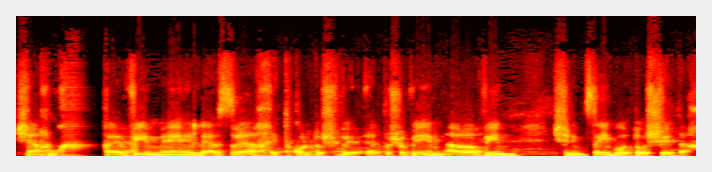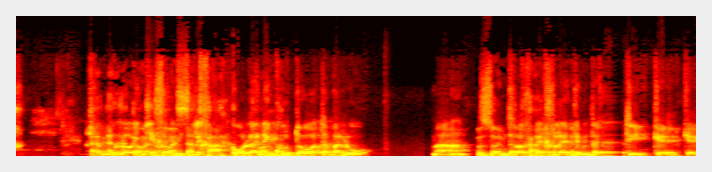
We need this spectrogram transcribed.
שאנחנו חייבים אה, לאזרח את כל תושבי, התושבים הערבים שנמצאים באותו שטח. עכשיו, הוא לא התייחס לכל? הנקודות, אבל הוא... מה? זו עמדתך. זאת בהחלט עמדתי, כן, כן.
